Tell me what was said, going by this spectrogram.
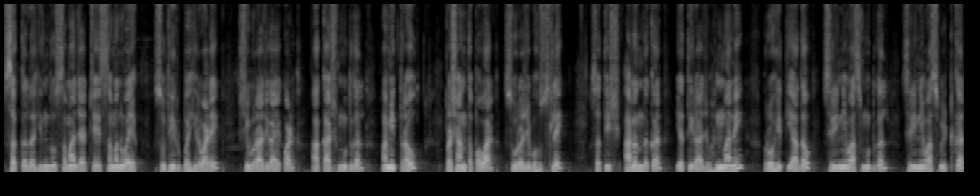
सकल हिंदू समाजाचे समन्वयक सुधीर बहिरवाडे शिवराज गायकवाड आकाश मुदगल अमित राऊत प्रशांत पवार सूरज भोसले सतीश आनंदकर यतिराज भन्माने रोहित यादव श्रीनिवास मुदगल श्रीनिवास विटकर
